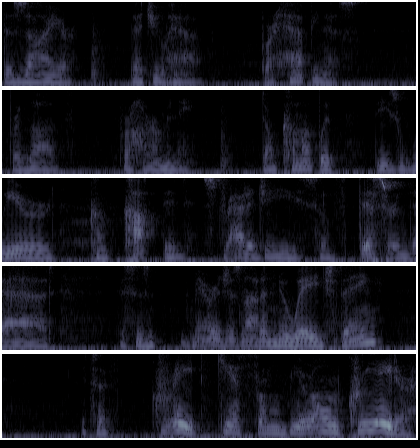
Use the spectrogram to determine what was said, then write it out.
desire that you have for happiness, for love, for harmony. Don't come up with these weird, concocted strategies of this or that. This is marriage is not a new age thing. It's a great gift from your own creator.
